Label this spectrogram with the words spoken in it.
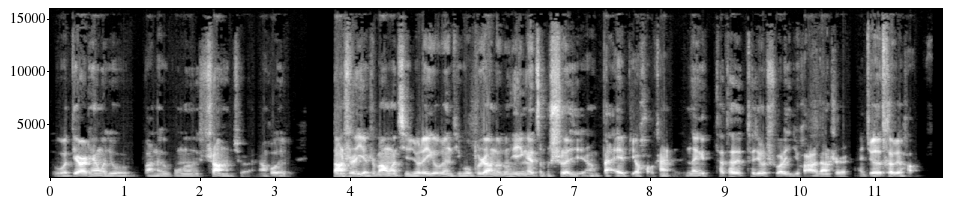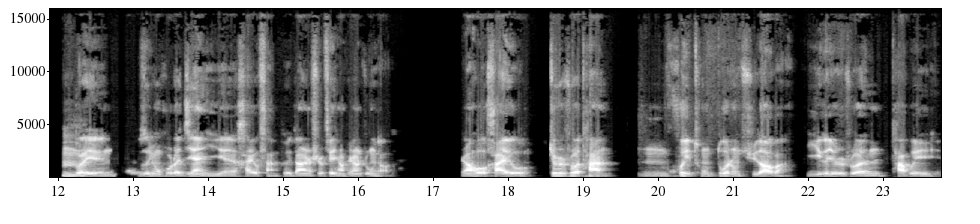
我第二天我就把那个功能上上去了。然后当时也是帮我解决了一个问题，我不知道那东西应该怎么设计，然后摆比较好看。那个他他他就说了一句话，当时还觉得特别好。嗯，所以用户的建议还有反馈当然是非常非常重要的。然后还有就是说他嗯会从多种渠道吧，一个就是说他会。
